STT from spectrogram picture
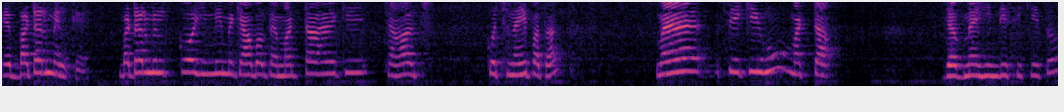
ये बटर मिल्क है। बटर मिल्क को हिंदी में क्या बोलते हैं? मट्टा है कि चार्ज कुछ नहीं पता। मैं सीखी हूँ मट्टा। जब मैं हिंदी सीखी तो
